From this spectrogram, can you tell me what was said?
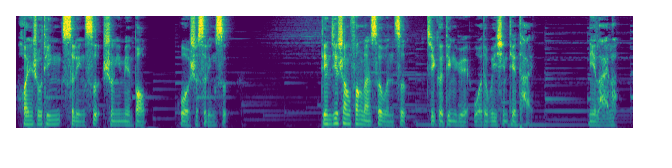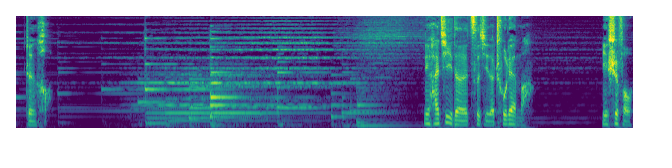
欢迎收听四零四声音面包，我是四零四。点击上方蓝色文字即可订阅我的微信电台。你来了，真好。你还记得自己的初恋吗？你是否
